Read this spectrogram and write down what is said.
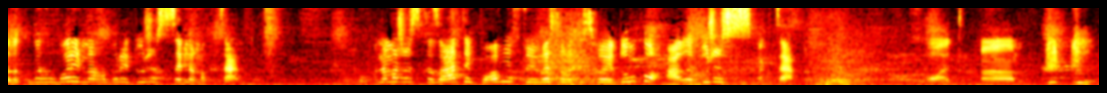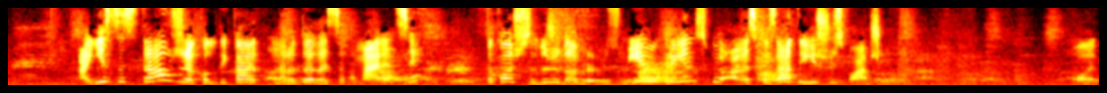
Але коли говорить, вона говорить дуже з сильним акцентом. Вона може сказати повністю і висловити свою думку, але дуже з акцентом. От. Е, а її сестра вже, коли яка народилася в Америці, також все дуже добре розуміє українською, але сказати їй щось важко. От.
